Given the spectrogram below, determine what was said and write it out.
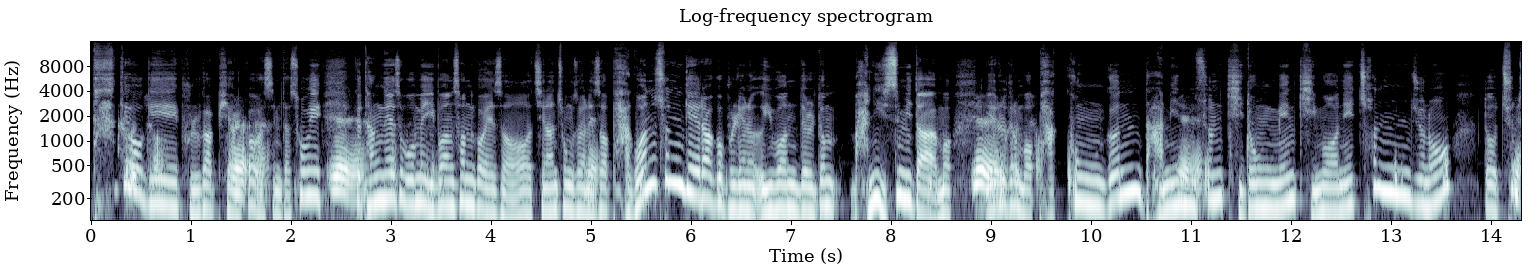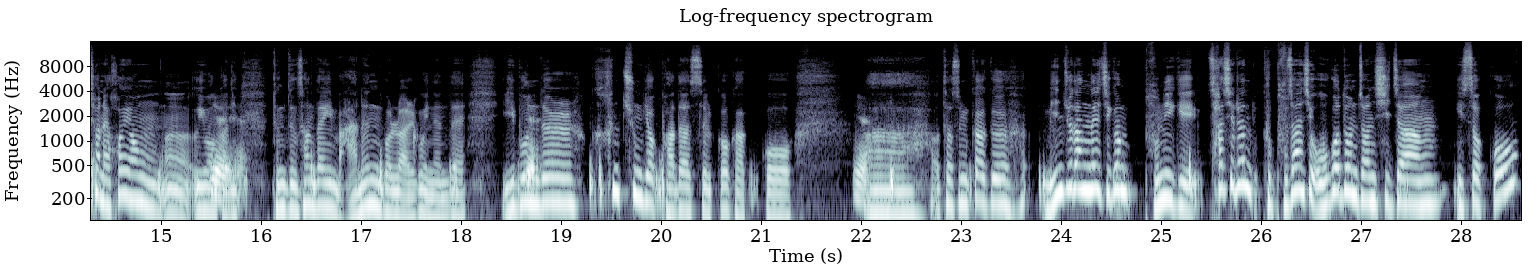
타격이 그렇죠. 불가피할 네, 것 네. 같습니다. 소위 예, 그 당내에서 보면 이번 선거에서 지난 총선에서 박원순계라고 불리는 의원들도 많이 있습니다. 뭐 예, 예를 들어 뭐 그렇죠. 박홍근, 남인순, 기동민, 김원희, 천준호 또 춘천의 허영 어, 의원까지 예. 등등 상당히 많은 걸로 알고 있는데 이분들 큰 충격 받았을 것 같고 예. 아 어떻습니까 그 민주당 내 지금 분위기 사실은 그 부산시 오거돈 전 시장 있었고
